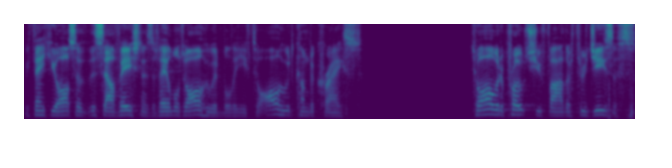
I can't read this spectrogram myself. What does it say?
We thank you also that this salvation is available to all who would believe, to all who would come to Christ, to all who would approach you, Father, through Jesus.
